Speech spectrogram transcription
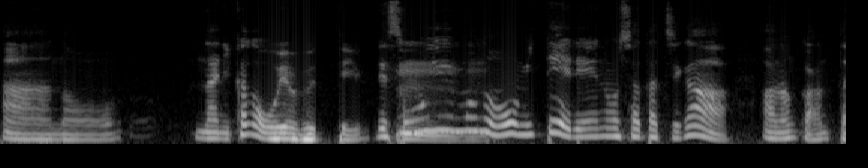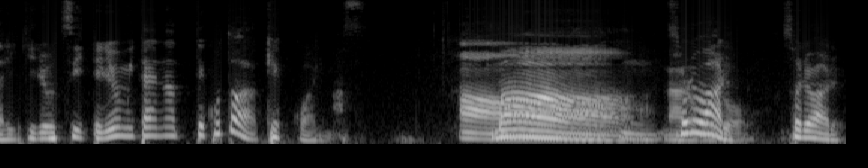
あの、何かが及ぶっていう。で、そういうものを見て、霊能者たちが、あ、なんかあんた生き量ついてるよみたいなってことは結構あります。あまあうんなそれはある。それはある。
